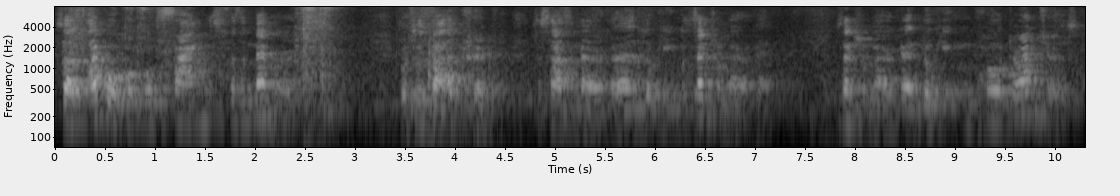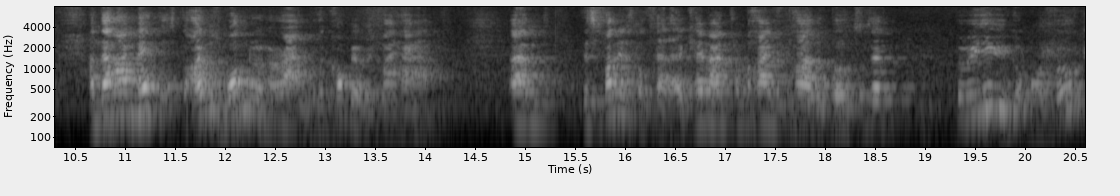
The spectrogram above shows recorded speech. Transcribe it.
So I bought a book called Fangs for the Memory, which was about a trip to South America and looking, Central America, Central America, looking for tarantulas. And then I met this, I was wandering around with a copy of it in my hand, and this funny little fellow came out from behind a pile of books and said, Who are you? You got my book?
